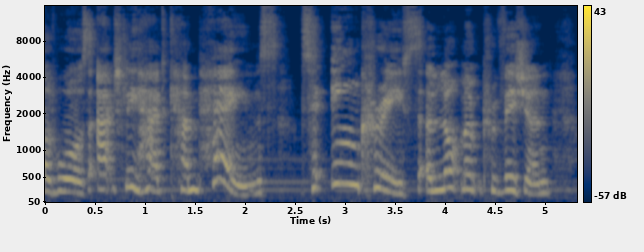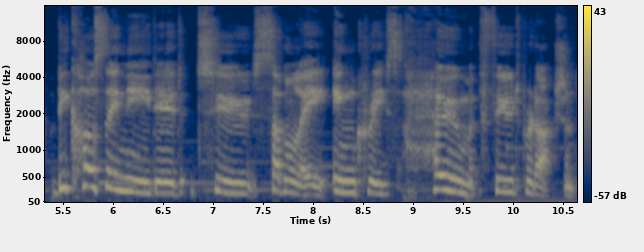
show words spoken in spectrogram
World wars actually had campaigns to increase allotment provision because they needed to suddenly increase home food production.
